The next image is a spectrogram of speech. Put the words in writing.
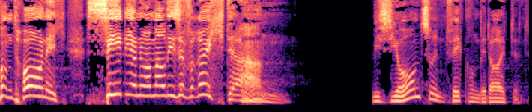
und Honig. Sieh dir nur mal diese Früchte an. Vision zu entwickeln bedeutet,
